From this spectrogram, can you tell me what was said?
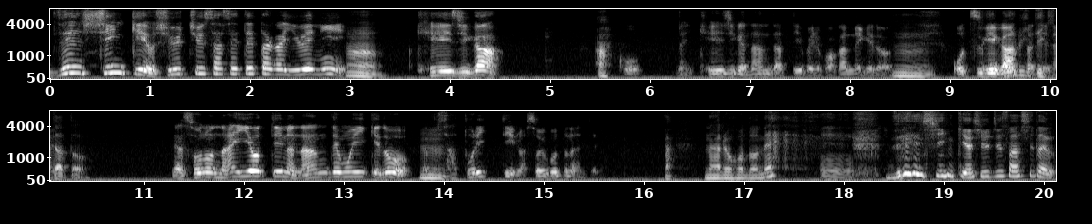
全神経を集中させてたがゆえに、うん。ケージが、あ。こう、何、ケージが何だって言えばいいのかわかんないけど、うん。お告げがあったじゃない？てきたと。だその内容っていうのは何でもいいけど、うん。やっぱ悟りっていうのはそういうことなんじなるほどね。ゃないうん。全神経を集中させてた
